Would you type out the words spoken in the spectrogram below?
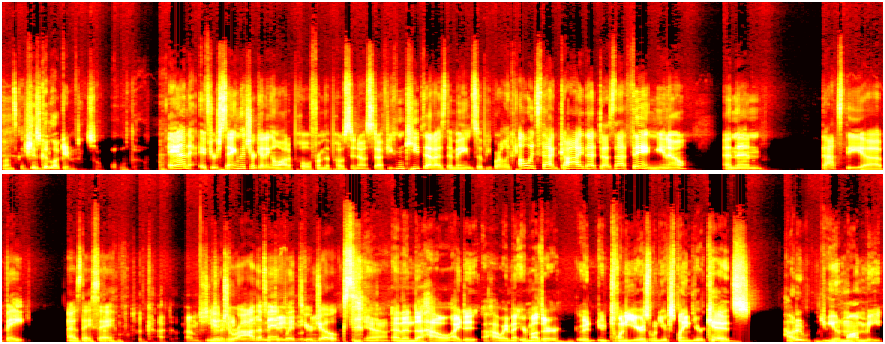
good. she's good looking. so old though. And if you're saying that you're getting a lot of pull from the post and note stuff, you can keep that as the main so people are like, oh, it's that guy that does that thing, you know? And then that's the uh, bait, as they say. God, I'm just You draw them in dating with your me. jokes. Yeah, and then the how I did how I met your mother. 20 years when you explained to your kids, how did you and mom meet?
